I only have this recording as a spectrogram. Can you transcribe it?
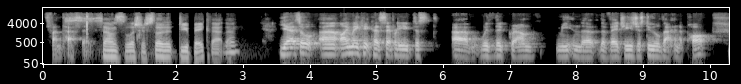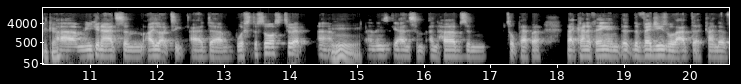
It's fantastic. Sounds delicious. So, do you bake that then? Yeah, so uh, I make it separately, just um, with the ground meat and the, the veggies. Just do all that in a pot. Okay. Um, you can add some. I like to add um, Worcester sauce to it, um, and then yeah, and some and herbs and salt, pepper, that kind of thing. And the, the veggies will add the kind of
